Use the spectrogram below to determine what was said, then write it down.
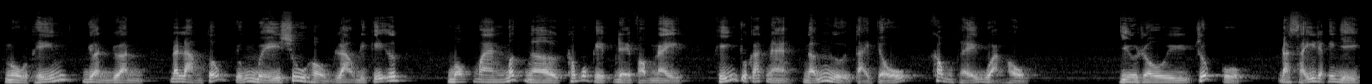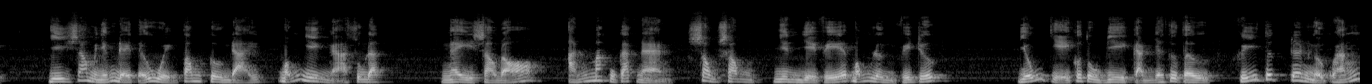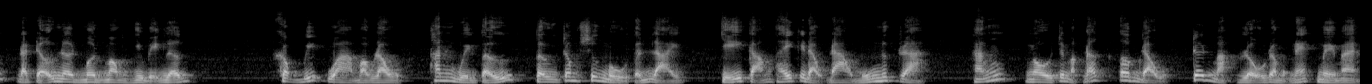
Ngô Thiến, Doanh Doanh đã làm tốt chuẩn bị su hồn lao đi ký ức. Một màn bất ngờ không có kịp đề phòng này khiến cho các nàng ngẩn người tại chỗ, không thể hoàn hồn. Vừa rồi rốt cuộc đã xảy ra cái gì? Vì sao mà những đệ tử quyền tông cường đại bỗng nhiên ngã xuống đất? Ngay sau đó, ánh mắt của các nàng song song nhìn về phía bóng lưng phía trước. vốn chỉ có tu vi cạnh giới thứ tư, khí tức trên người của hắn đã trở nên mênh mông như biển lớn. Không biết qua bao lâu, thanh quyền tử từ trong sương mù tỉnh lại, chỉ cảm thấy cái đầu đào muốn nứt ra. Hắn ngồi trên mặt đất ôm đầu, trên mặt lộ ra một nét mê man.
